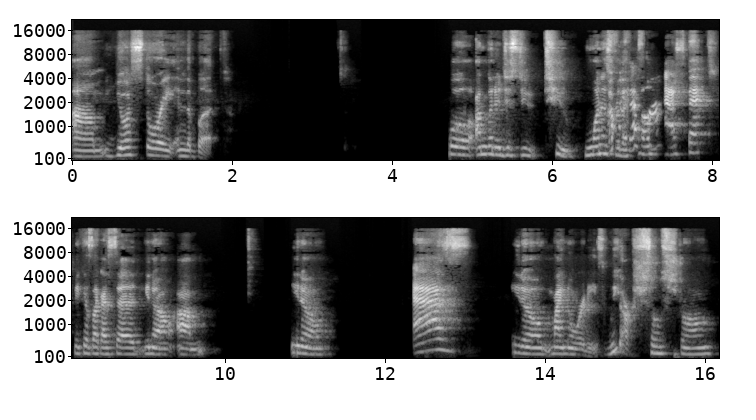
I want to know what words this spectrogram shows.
um, your story in the book. Well, I'm going to just do two. One is okay, for the health fine. aspect because, like I said, you know, um, you know, as you know, minorities, we are so strong.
